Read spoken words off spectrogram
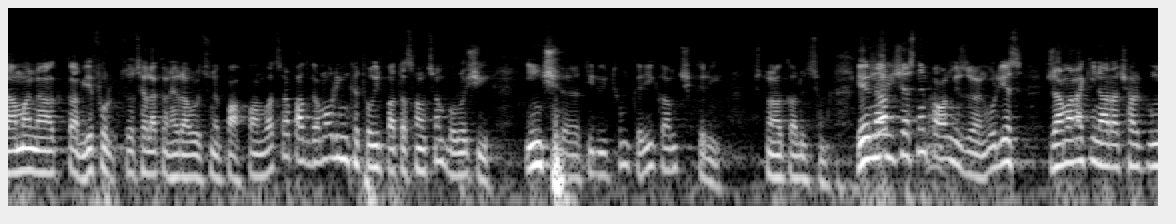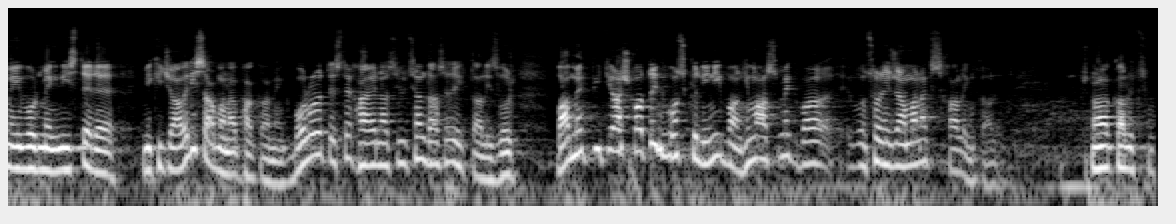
ժամանակ կամ երբ որ սոցիալական հերավորությունը պահպանված է, падգամավոր ինքը թող իր պատասխանությամբ որոշի, ինչ տիրույթում գրի կամ չգրի։ Շնորհակալություն։ Եվ նա հիշեցնեմ պարոն Միրզոյան, որ ես ժամանակին առաջարկում էի, որ մենք նիստերը մի քիչ ավելի սահմանափական ենք։ Բոլորը տեսեք հայրենասիրության դասեր եք տալիս, որ բա մենք պիտի աշխատենք ոնց կլինի բան։ Հիմա ասում եք, բա ոնց որ այն ժամանակ սխալ ենք արել։ Շնորհակալություն։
